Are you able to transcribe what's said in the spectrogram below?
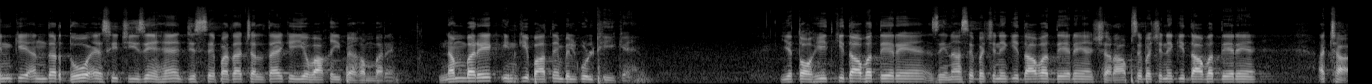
ان کے اندر دو ایسی چیزیں ہیں جس سے پتہ چلتا ہے کہ یہ واقعی پیغمبر ہیں نمبر ایک ان کی باتیں بالکل ٹھیک ہیں یہ توحید کی دعوت دے رہے ہیں زینا سے بچنے کی دعوت دے رہے ہیں شراب سے بچنے کی دعوت دے رہے ہیں اچھا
